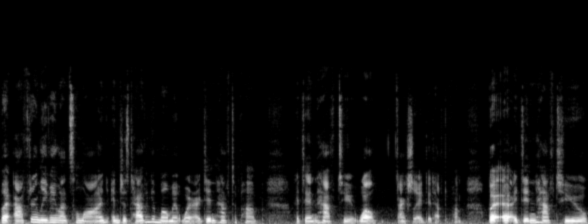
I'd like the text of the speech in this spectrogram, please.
But after leaving that salon and just having a moment where I didn't have to pump, I didn't have to, well, actually, I did have to pump, but I didn't have to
